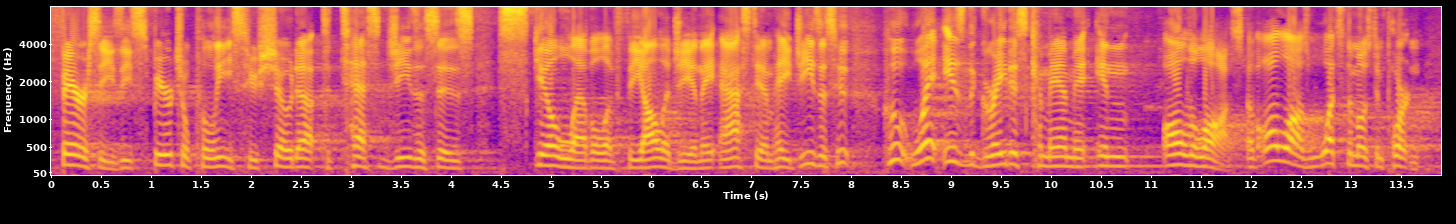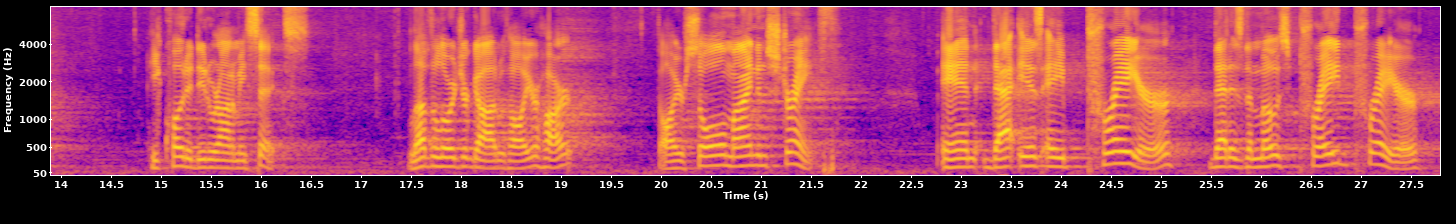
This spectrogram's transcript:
Pharisees, these spiritual police who showed up to test Jesus' skill level of theology, and they asked him, Hey, Jesus, who, who, what is the greatest commandment in all the laws? Of all laws, what's the most important? He quoted Deuteronomy 6 Love the Lord your God with all your heart, with all your soul, mind, and strength. And that is a prayer that is the most prayed prayer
